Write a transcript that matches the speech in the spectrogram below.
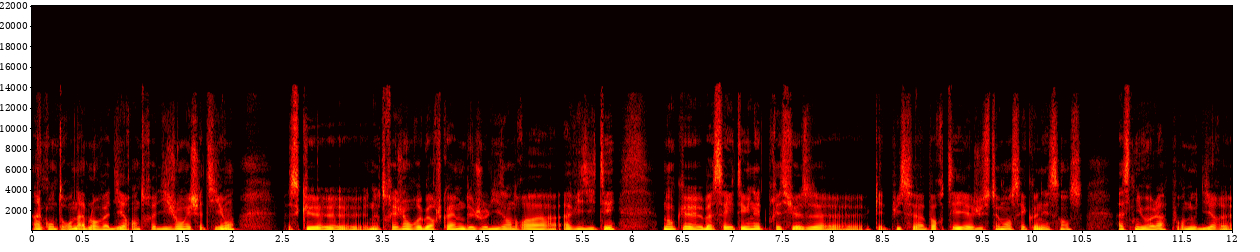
incontournables, on va dire, entre Dijon et Châtillon parce que notre région regorge quand même de jolis endroits à, visiter. Donc euh, bah, ça a été une aide précieuse euh, qu'elle puisse apporter justement ses connaissances à ce niveau-là pour nous dire euh,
